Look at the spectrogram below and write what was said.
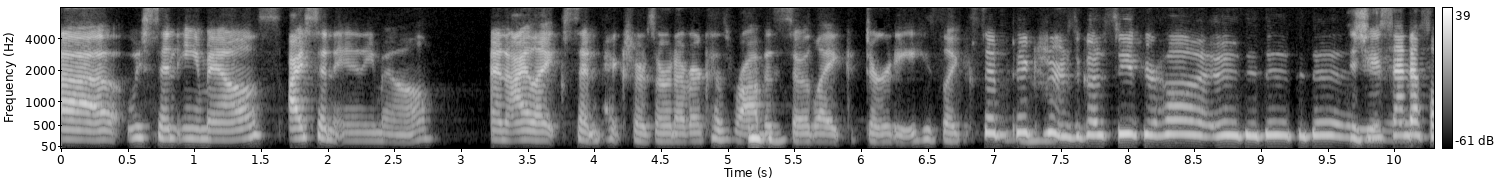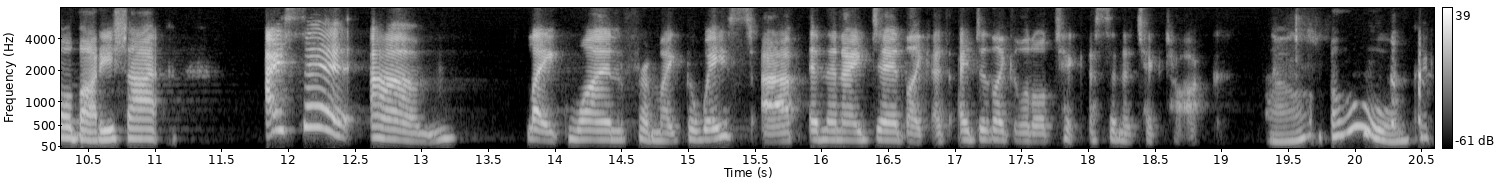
uh, we send emails. I send an email, and I like send pictures or whatever because Rob is so like dirty. He's like, send pictures. I gotta see if you're hot. did you send a full body shot? I sent um like one from like the waist up, and then I did like a, I did like a little tick. I sent a TikTok. Oh, oh, good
